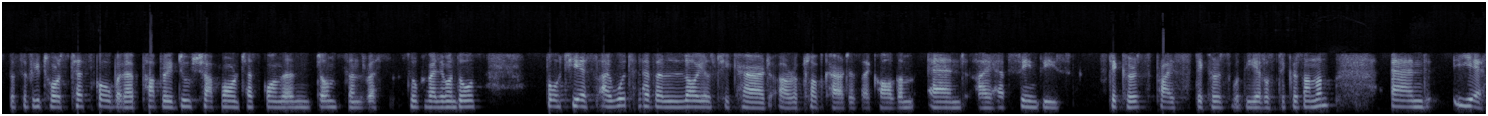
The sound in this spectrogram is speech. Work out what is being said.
specific towards Tesco, but I probably do shop more in Tesco than Dunstan's, Rest, SuperValu, and those. But yes, I would have a loyalty card or a club card, as I call them. And I have seen these stickers, price stickers with the yellow stickers on them. And yes,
